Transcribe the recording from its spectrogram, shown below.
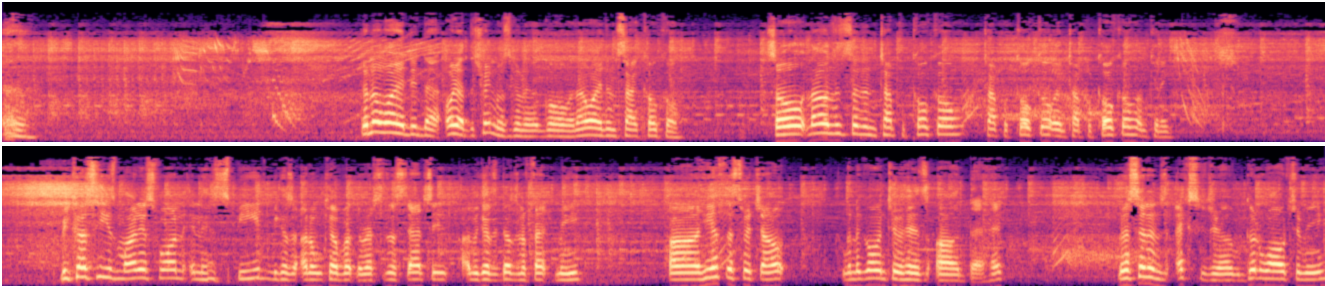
Don't know why I did that. Oh yeah, the train was gonna go over. That why I didn't sack Koko. So now this is in top of Tapu Koko, and Tapu Koko. I'm kidding. Because he is minus one in his speed, because I don't care about the rest of the stats, uh, because it doesn't affect me. Uh, he has to switch out. I'm gonna go into his, uh, the heck? I'm gonna send his Excadrill, good wall to me.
